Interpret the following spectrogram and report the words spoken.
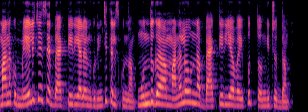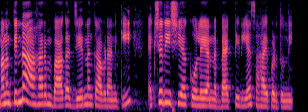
మనకు మేలు చేసే బ్యాక్టీరియాలను గురించి తెలుసుకుందాం. ముందుగా మనలో ఉన్న బ్యాక్టీరియా వైపు తొంగి చూద్దాం. మనం తిన్న ఆహారం బాగా జీర్ణం కావడానికి ఎక్షరీషియా కోలే అన్న బ్యాక్టీరియా సహాయపడుతుంది.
